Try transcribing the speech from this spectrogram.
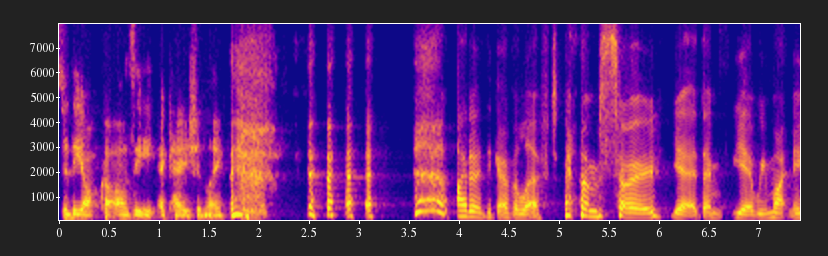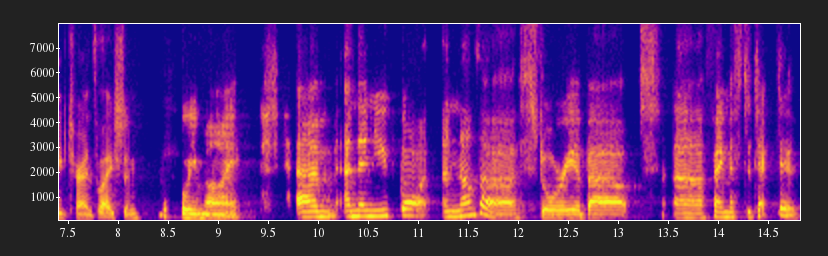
to the Ocker Aussie occasionally. I don't think I ever left. Um, so yeah, they, yeah, we might need translation. We might. Um, and then you've got another story about a famous detective.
